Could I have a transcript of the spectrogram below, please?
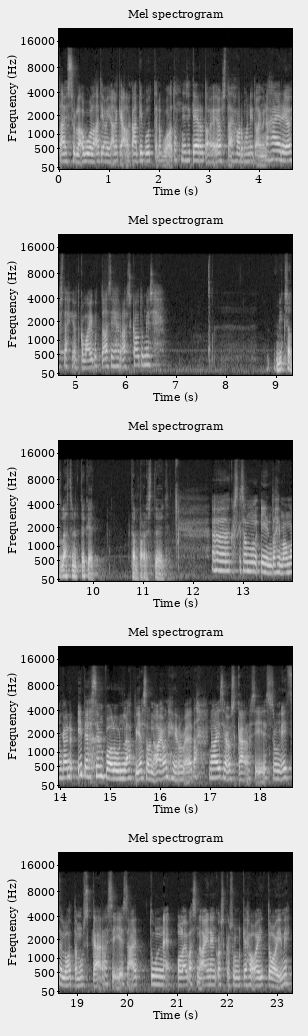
tai jos sulla ovulaation jälkeen alkaa tiputteluvuoto, niin se kertoo jo jostain hormonitoiminnan häiriöistä, jotka vaikuttaa siihen raskautumiseen. Miksi oot lähtenyt tekemään tämän parissa töitä? Öö, koska se on mun intohimo. Mä oon käynyt itse sen polun läpi ja se on aivan hirveetä. Naiseus kärsii, sun itseluottamus kärsii, sä et tunne olevas nainen, koska sun keho ei toimi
